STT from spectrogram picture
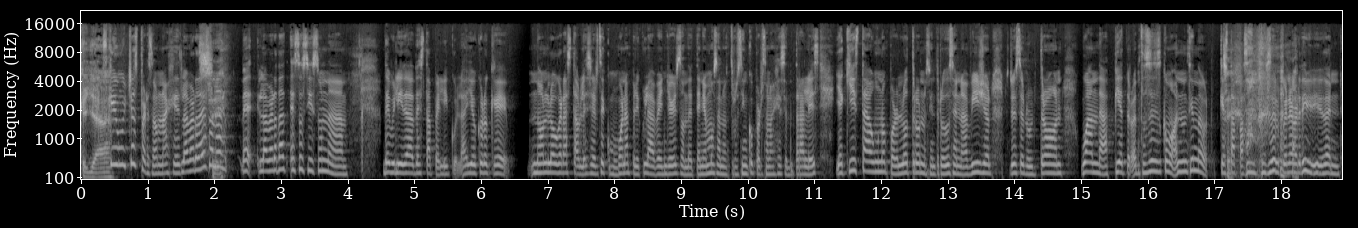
que ya... Es que hay muchos personajes. La verdad es una... Eh, la verdad, eso sí es una debilidad de esta película. Yo creo que no logra establecerse como buena película Avengers, donde teníamos a nuestros cinco personajes centrales y aquí está uno por el otro, nos introducen a Vision, entonces Ultron, Wanda, Pietro. Entonces es como, no entiendo qué está pasando. Se lo pueden haber dividido en,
